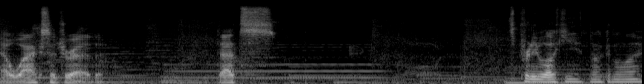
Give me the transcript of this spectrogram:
A Waxadred. That's... It's pretty lucky, not gonna lie.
